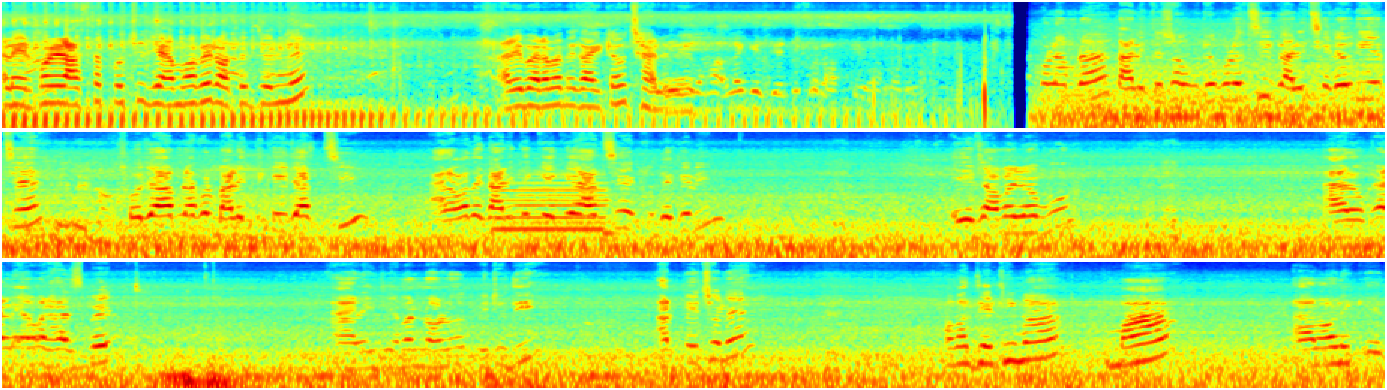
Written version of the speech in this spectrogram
আর এরপরে রাস্তা প্রচুর জ্যাম হবে রথের জন্যে। আর এবার আমাদের গাড়িটাও ছাড়বে। এখন আমরা গাড়িতে সব উঠে পড়েছি, গাড়ি ছেড়েও দিয়েছে। সোজা আমরা এখন বাড়ির দিকেই যাচ্ছি। আর আমাদের গাড়িতে কে কে আছে একটু দেখে নিন এই জামাইবাবু আর ওখানে আমার হাজবেন্ড আর এই যে আমার ননদ মিঠুদি। আর পেছনে আমার জেঠিমা, মা আর অনেকের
